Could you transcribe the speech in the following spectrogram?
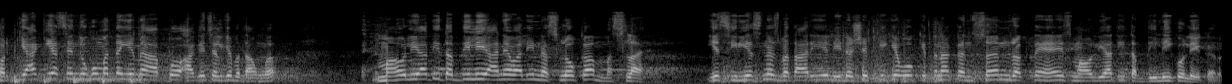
और क्या किया सिंध हुकूमत ने, ये मैं आपको आगे चल के बताऊँगा। माहौलियाती तब्दीली आने वाली नस्लों का मसला है। ये सीरियसनेस बता रही है लीडरशिप की कि वो कितना कंसर्न रखते हैं इस माहौलियाती तब्दीली को लेकर।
